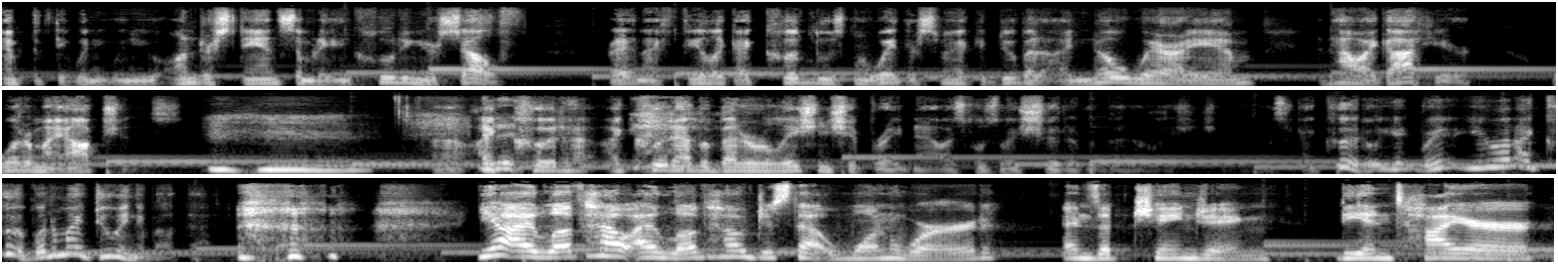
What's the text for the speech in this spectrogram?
empathy. When, when you understand somebody, including yourself, right? And I feel like I could lose more weight. There's something I could do about it. I know where I am and how I got here. What are my options? Mm-hmm. Uh, I it, could ha- I could have a better relationship right now. I suppose I should have a better relationship right now. It's like I could. Oh, you know what? I could. What am I doing about that? yeah, I love how I love how just that one word ends up changing the entire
